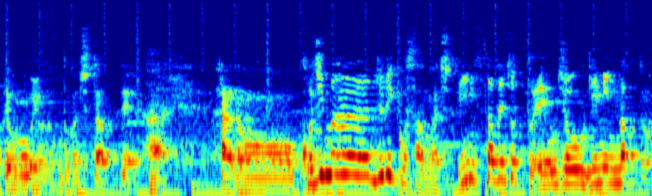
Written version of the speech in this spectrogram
って思うようなことがちょっとあってはい。あのー小島樹里子さんがちょっとインスタでちょっと炎上気味になったの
